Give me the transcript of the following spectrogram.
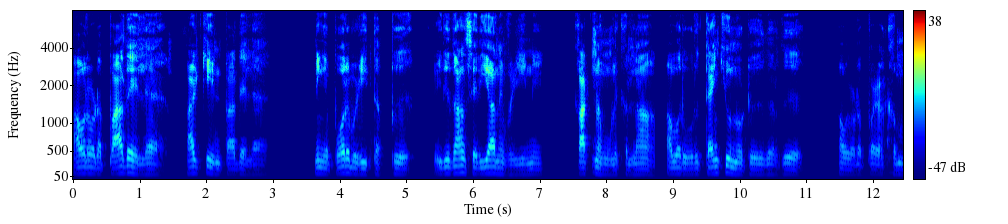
அவரோட பாதையில் வாழ்க்கையின் பாதையில் நீங்கள் போகிற வழி தப்பு, இதுதான் சரியான வழின்னு காட்டினவங்களுக்கெல்லாம் அவர் ஒரு தேங்க்யூ நோட்டு எழுதுறது அவரோட பழக்கம்.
